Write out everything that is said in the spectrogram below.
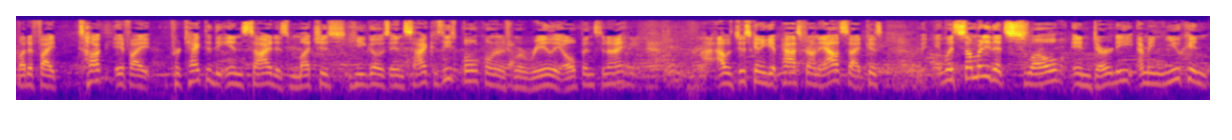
But if I tuck, if I protected the inside as much as he goes inside, because these bull corners were really open tonight, I I was just going to get passed around the outside. Because with somebody that's slow and dirty, I mean, you can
